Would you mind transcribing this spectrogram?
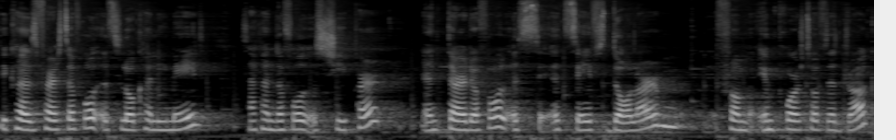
because first of all, it's locally made. Second of all, it's cheaper. And third of all, it saves dollar from import of the drug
